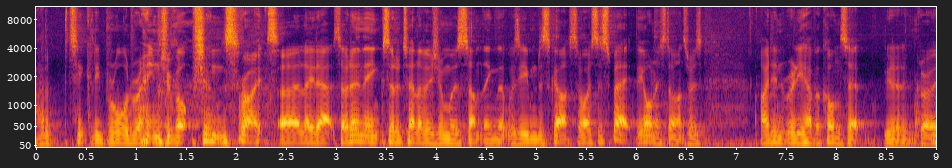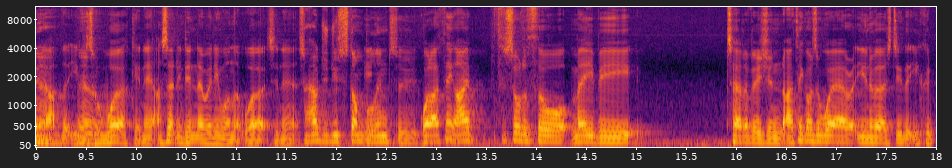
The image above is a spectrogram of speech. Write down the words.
had a particularly broad range of options right. uh, laid out. So I don't think sort of television was something that was even discussed. So I suspect the honest answer is I didn't really have a concept, you know, growing Yeah, up that you yeah. could sort of work in it. I certainly didn't know anyone that worked in it. So how did you stumble into? Well, I think I sort of thought maybe television. I think I was aware at university that you could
